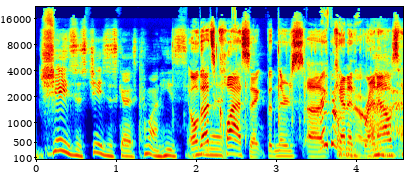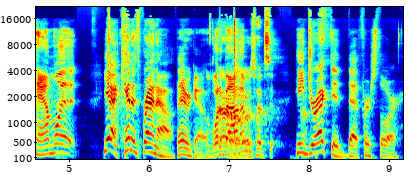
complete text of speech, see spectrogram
Jesus, Jesus, guys, come on. He's. Oh, that's Hamlet. classic. Then there's uh, Kenneth know. Branagh's Hamlet. Yeah, Kenneth Branagh. There we go. What Oh, about I him? was about to say- He directed that first Thor.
